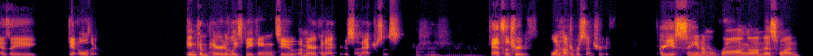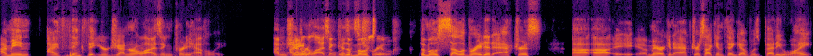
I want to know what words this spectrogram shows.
as they get older. in comparatively speaking to American actors and actresses. Mm-hmm. That's the truth. 100% truth. Are you saying I'm wrong on this one? I mean, I think that you're generalizing pretty heavily. I'm I mean, generalizing the- because the it's most- true. The most celebrated actress, uh, uh, i- i- American actress I can think of was Betty White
